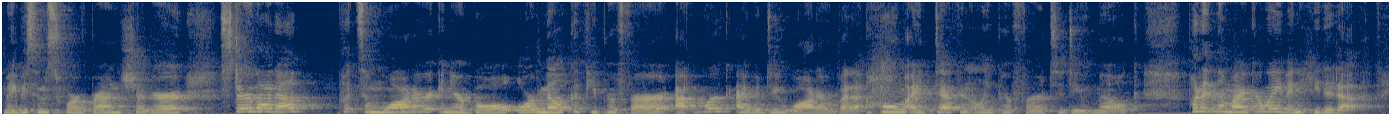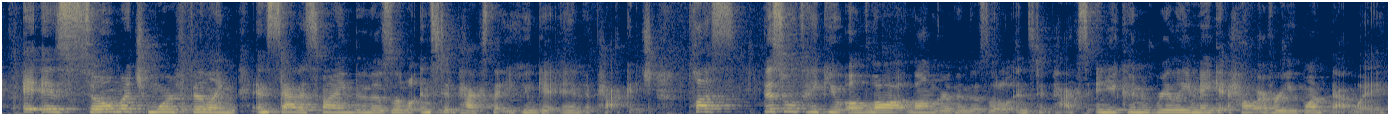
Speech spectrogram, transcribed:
maybe some swerve brown sugar, stir that up, put some water in your bowl or milk if you prefer. At work, I would do water, but at home, I definitely prefer to do milk. Put it in the microwave and heat it up. It is so much more filling and satisfying than those little instant packs that you can get in a package. Plus, this will take you a lot longer than those little instant packs and you can really make it however you want that way.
